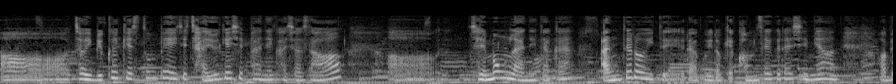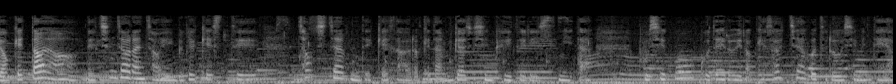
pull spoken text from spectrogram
어, 저희 뮤클캐스트 홈페이지 자유 게시판에 가셔서 어, 제목란에다가 안드로이드라고 이렇게 검색을 하시면 어, 몇개 떠요. 네, 친절한 저희 뮤클캐스트 청취자분들께서 이렇게 남겨주신 글들이 있습니다. 보시고 그대로 이렇게 설치하고 들어오시면 돼요.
